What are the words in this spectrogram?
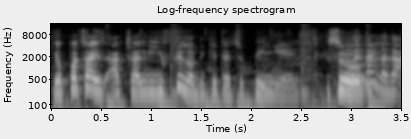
your porter is actually you feel obligated to pay Yes. So- the time that that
